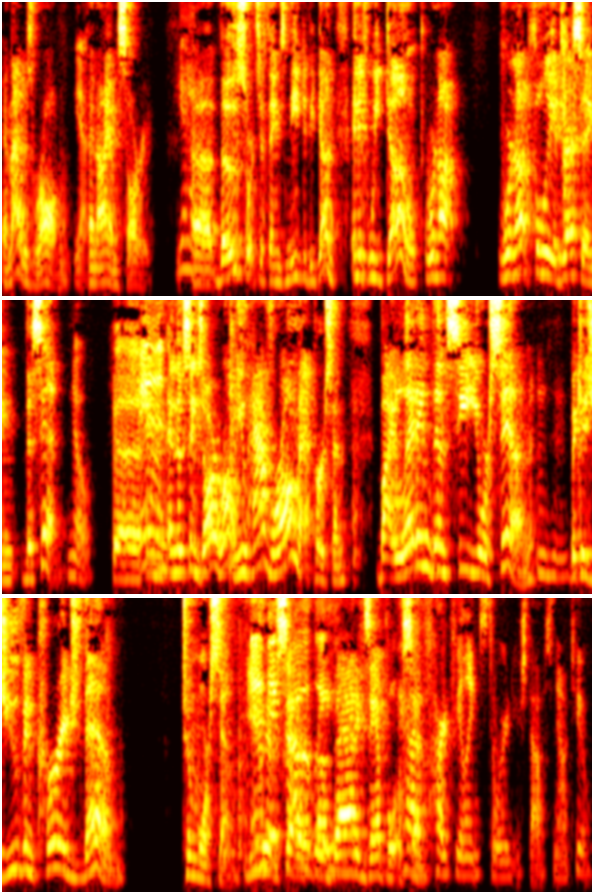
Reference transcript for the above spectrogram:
And that was wrong. Yeah. And I am sorry. yeah. Uh, those sorts of things need to be done. And if we don't, we're not, we're not fully addressing the sin. no, Uh, and, And- and those things are wrong. You have wronged that person by letting them see your sin Mm-hmm. because you've encouraged them to more sin. You And have set a, a bad example of sin. have hard feelings toward your spouse now too.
